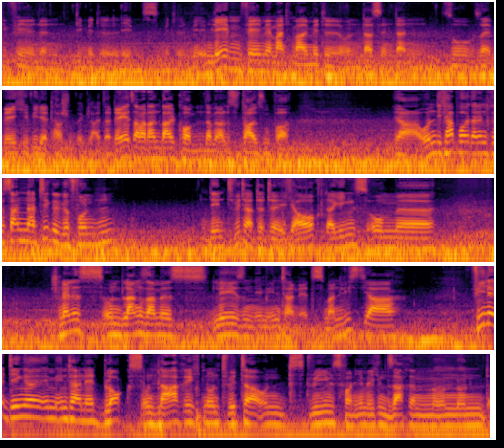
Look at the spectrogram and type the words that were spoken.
die fehlenden, die Mittel, Lebensmittel. Im Leben fehlen mir manchmal Mittel und das sind dann so welche wie der Taschenbegleiter. Der jetzt aber dann bald kommt, damit alles total super. Ja, und ich habe heute einen interessanten Artikel gefunden, den twitterte ich auch. Da ging es um äh, schnelles und langsames Lesen im Internet. Man liest ja viele Dinge im Internet, Blogs und Nachrichten und Twitter und Streams von irgendwelchen Sachen und, und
